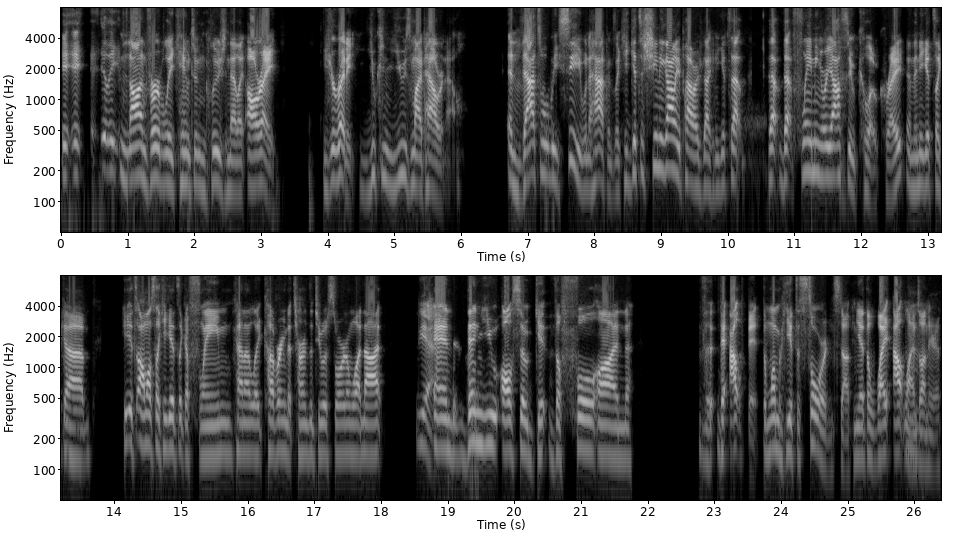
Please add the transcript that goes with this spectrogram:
it, it, it, it non-verbally came to a conclusion that like, all right, you're ready. You can use my power now, and that's what we see when it happens. Like he gets a Shinigami powers back, and he gets that that that flaming Reiatsu cloak, right? And then he gets like a. Mm-hmm. He, it's almost like he gets like a flame kind of like covering that turns into a sword and whatnot. Yeah. And then you also get the full on the the outfit, the one where he gets the sword and stuff, and you have the white outlines mm. on here.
